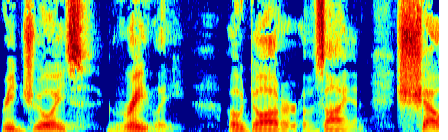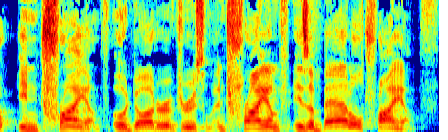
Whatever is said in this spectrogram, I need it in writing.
Rejoice greatly, O daughter of Zion. Shout in triumph, O daughter of Jerusalem. And triumph is a battle triumph.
